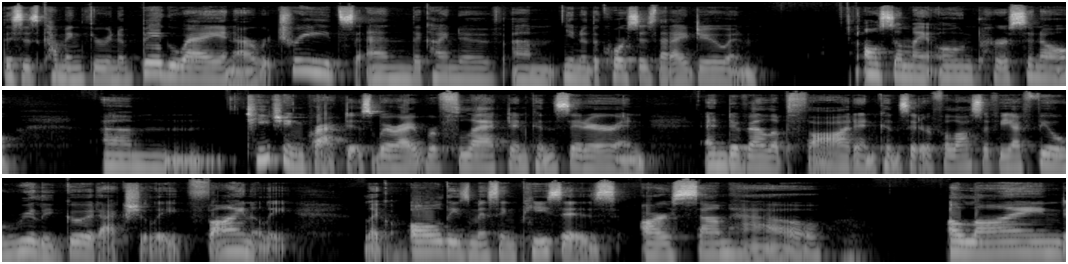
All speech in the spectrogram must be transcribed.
this is coming through in a big way in our retreats and the kind of, um, you know, the courses that I do, and also my own personal um, teaching practice where I reflect and consider and and develop thought and consider philosophy. I feel really good actually. Finally, like all these missing pieces are somehow aligned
